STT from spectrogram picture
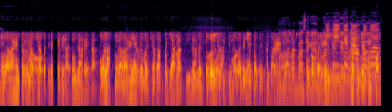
toda la gente de Marcha Verde que decida, o la ciudadanía que decida apoyarla, tiene todo el legítimo derecho para decidir. Y que tampoco,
